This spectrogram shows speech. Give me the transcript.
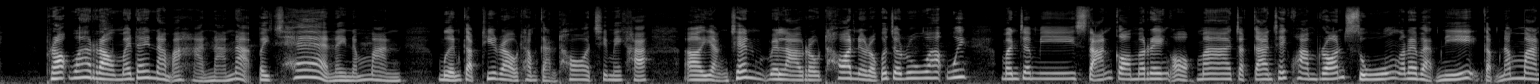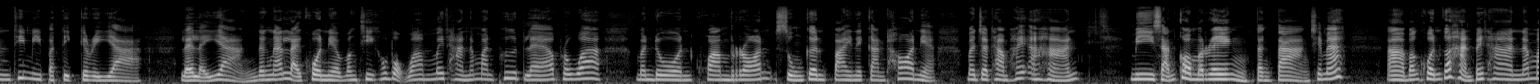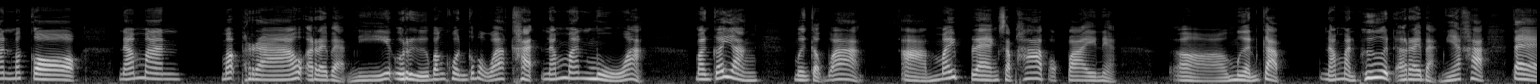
เพราะว่าเราไม่ได้นำอาหารนั้นอะไปแช่ในน้ำมัน เหมือนกับที่เราทำการทอดใช่ไหมคะอออย่างเช่น เวลาเราทอดเนี่ยเราก็จะรู้ว่า อุ้ยมันจะมีสารก่อมะเร็งออกมา จากการใช้ความร้อนสูงอะไรแบบนี้กับน้ำมันที่มีปฏิกิริยาหลาย ๆ อย่าง ดังนั้นหลายคนเนี่ยบางทีเขาบอกว่าไม่ทานน้ำมันพืชแล้ว เพราะว่ามันโดนความร้อนสูงเกินไปในการทอดเนี่ย มันจะทำให้อาหารมีสารก่อมะเร็งต่าง ๆ ใช่ไหม อ่าบางคนก็หันไปทานน้ำมันมะกอก น้ำมันมะพร้าวอะไรแบบนี้ หรือบางคนก็บอกว่าขัดน้ำมันหมูอะมันก็ยังเหมือนกับว่าอ่าไม่แปลงสภาพออกไปเนี่ยเอ่อเหมือนกับน้ำมันพืชอะไรแบบนี้ค่ะ แต่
